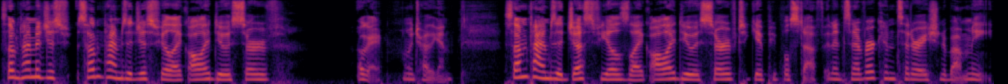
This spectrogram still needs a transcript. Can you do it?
Sometimes it just sometimes it just feel like all I do is serve Okay, let me try that again. Sometimes it just feels like all I do is serve to give people stuff, and it's never a consideration about me.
